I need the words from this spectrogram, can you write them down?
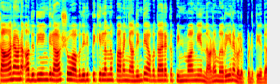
താനാണ് അതിഥിയെങ്കിൽ ആ ഷോ അവതരിപ്പിക്കില്ലെന്ന് പറഞ്ഞ് അതിന്റെ അവതാരക പിൻവാങ്ങിയെന്നാണ് മെറീന വെളിപ്പെടുത്തിയത്.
